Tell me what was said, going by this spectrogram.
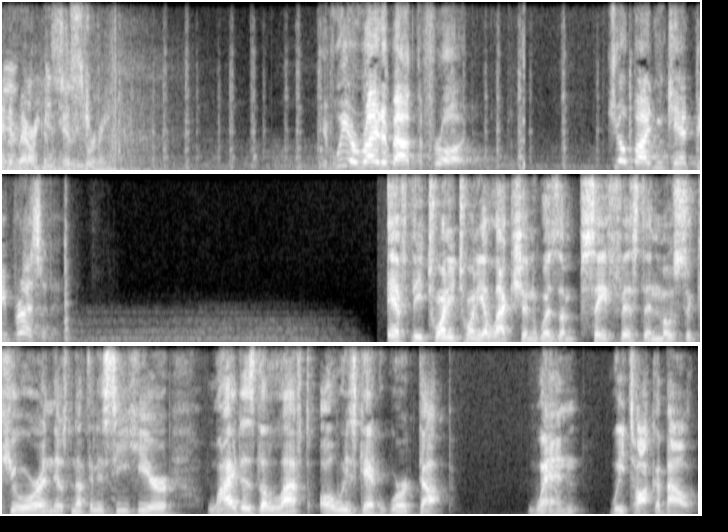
in American history. If we are right about the fraud, Joe Biden can't be president. If the 2020 election was the safest and most secure and there's nothing to see here, why does the left always get worked up when we talk about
